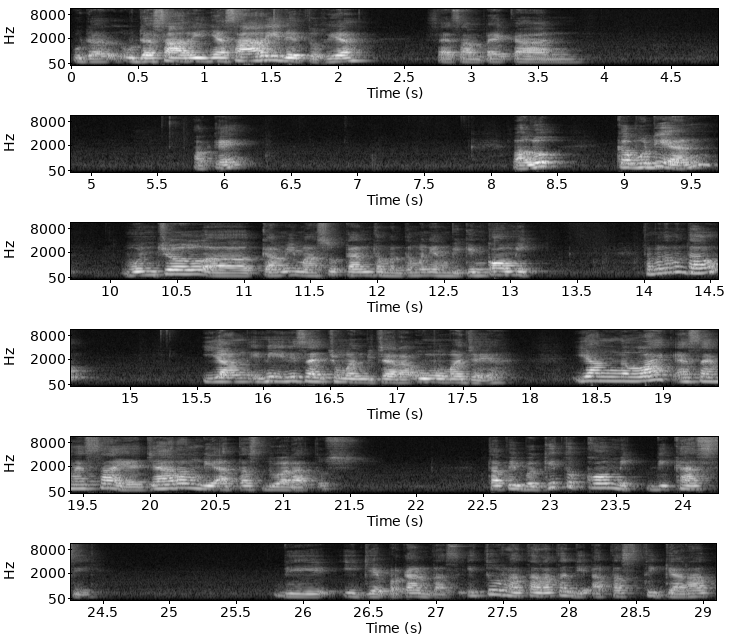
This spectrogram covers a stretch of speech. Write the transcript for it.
udah udah sarinya sari deh tuh ya. Saya sampaikan. Oke. Lalu kemudian muncul uh, kami masukkan teman-teman yang bikin komik. Teman-teman tahu yang ini ini saya cuma bicara umum aja ya. Yang nge-like SMS saya jarang di atas 200. Tapi begitu komik dikasih di IG Perkantas, itu rata-rata di atas 300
